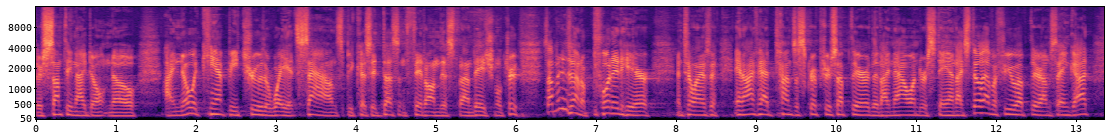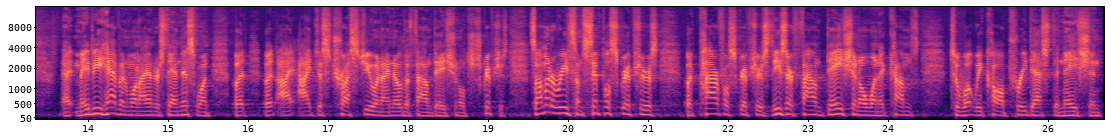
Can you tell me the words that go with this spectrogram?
There's something I don't know. I know it can't be true the way it sounds because it doesn't fit on this foundational truth. Somebody's going to put it here until I understand. And I've had tons of scriptures up there that I now understand. I still have a few up there. I'm saying, God, Uh, it may be heaven when I understand this one, but, but I, I just trust you and I know the foundational scriptures. So I'm going to read some simple scriptures, but powerful scriptures. These are foundational when it comes to what we call predestination,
